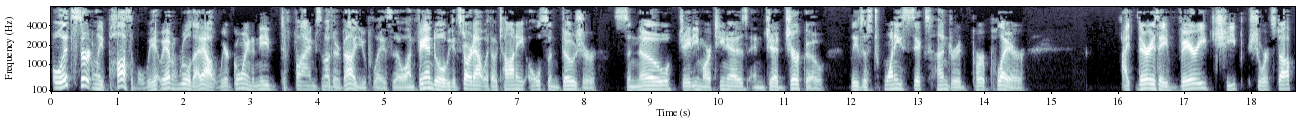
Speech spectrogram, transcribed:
Well, it's certainly possible. We, we haven't ruled that out. We're going to need to find some other value plays though. On FanDuel, we could start out with Ohtani, Olson, Dozier, Sano, JD Martinez, and Jedd Gyorko. leaves us 2600 per player. I, there is a very cheap shortstop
